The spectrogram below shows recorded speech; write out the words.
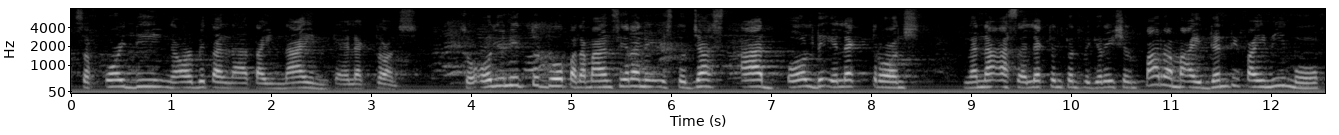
sa 4d nga orbital na atay 9 ka electrons. So all you need to do para maansira ni is to just add all the electrons nga naa sa electron configuration para ma-identify nimo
